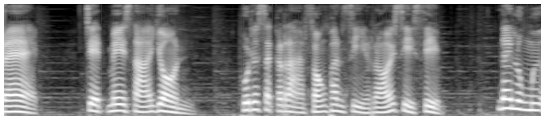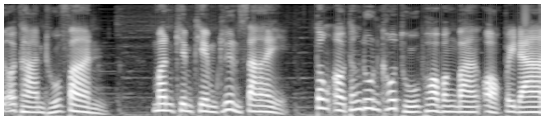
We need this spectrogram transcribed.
แรก 7 เมษายน พุทธศักราช 2440 ได้ลงมือเอาฐานถูฟัน มันเค็มๆคลื่นไส้ ต้องเอาทั้งดุนเข้าถูพอบางๆออกไปได้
